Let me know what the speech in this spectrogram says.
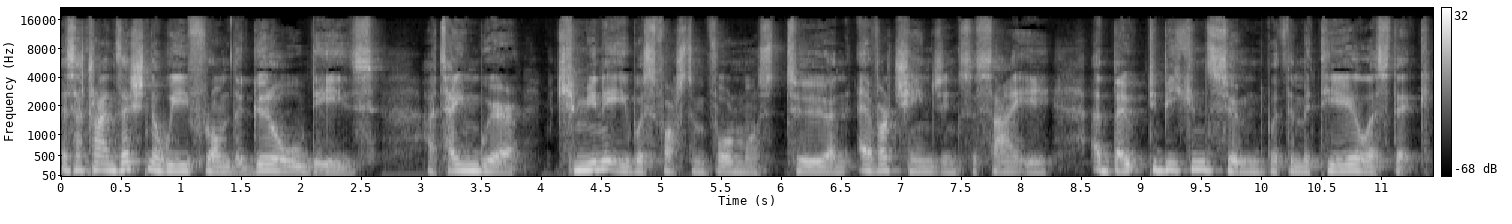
It's a transition away from the good old days, a time where community was first and foremost, to an ever changing society about to be consumed with the materialistic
